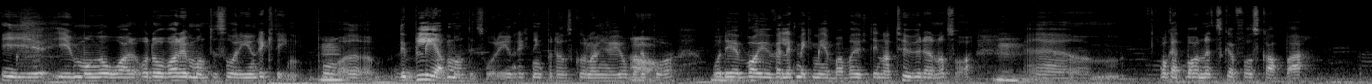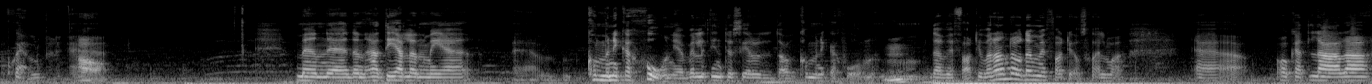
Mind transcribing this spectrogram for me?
i, i många år och då var det Montessori-inriktning. Mm. eh, Det blev Montessori-inriktning på den skolan jag jobbade Ja. på. Och det var ju väldigt mycket mer bara vara ute i naturen och så. Mm. Ehm, och att barnet ska få skapa själv. Eh, Ja. Men den här delen med kommunikation, jag är väldigt intresserad av kommunikation. Mm. Den vi för till varandra och den vi för till oss själva. Eh, och att lära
